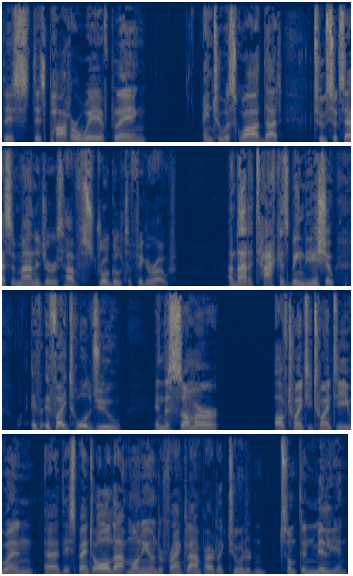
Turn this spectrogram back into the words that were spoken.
this this Potter way of playing into a squad that two successive managers have struggled to figure out. And that attack has been the issue. If if I told you in the summer of 2020 when uh, they spent all that money under Frank Lampard, like 200 and something million,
